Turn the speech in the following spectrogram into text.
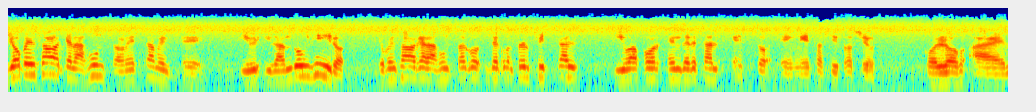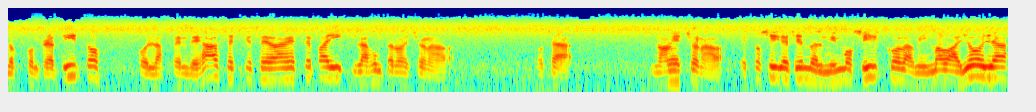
yo pensaba que la Junta, honestamente, y, dando un giro, yo pensaba que la Junta de Control Fiscal iba por enderezar esto en esa situación, con los, eh, los contratitos, por las pendejadas que se dan en este país y la Junta no ha hecho nada. O sea, no han hecho nada. Esto sigue siendo el mismo circo, la misma bayoya,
